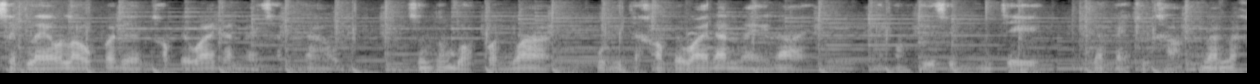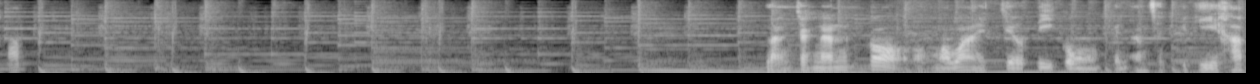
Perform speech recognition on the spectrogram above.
เสร็จแล้วเราก็เดินเข้าไปไหว้ด้านในชั้นเก้าซึ่งต้องบอกก่อนว่าผู้ที่จะเข้าไปไหว้ด้านในได้ต้องถือศีลกินเจ และแต่งชุดขาวเท่านั้นนะครับหลังจากนั้นก็ออกมาไหว้เจลตี้กงเป็นอันเสร็จพิธีครับ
